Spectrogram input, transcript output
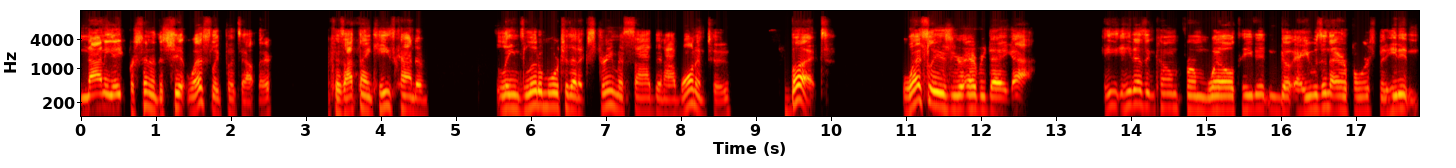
98% of the shit Wesley puts out there because I think he's kind of leans a little more to that extremist side than I want him to. But Wesley is your everyday guy. He he doesn't come from wealth. He didn't go. He was in the Air Force, but he didn't.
